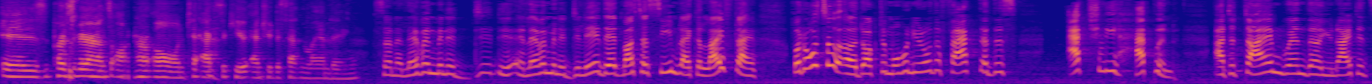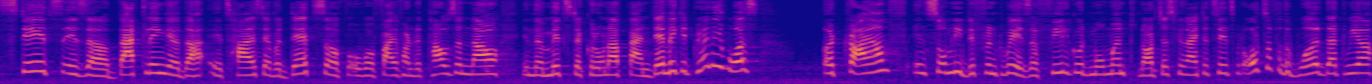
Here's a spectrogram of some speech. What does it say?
is Perseverance on her own to execute entry, descent, and landing. So an 11 minute, 11 minute delay there must have seemed like a lifetime. But also, uh, Dr. Mohan, you know, the fact that this actually happened at a time when the United States is uh, battling uh, the, its highest ever deaths of over 500,000 now in the midst of corona pandemic, it really was a triumph in so many different ways, a feel-good moment, not just for the United States, but also for the world that we are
